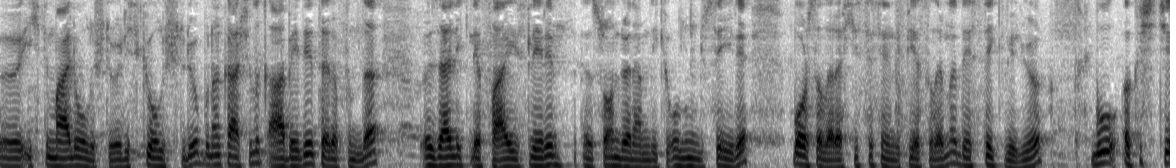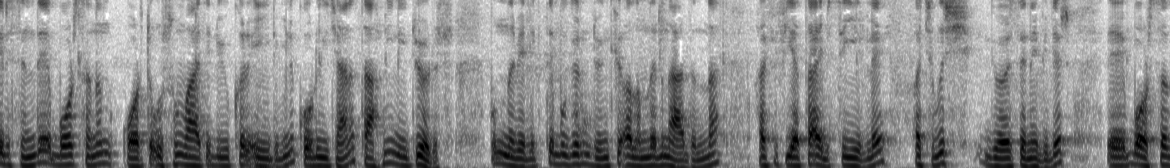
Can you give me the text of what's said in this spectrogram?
e, ihtimali oluşturuyor, riski oluşturuyor. Buna karşılık ABD tarafında özellikle faizlerin e, son dönemdeki olumlu seyri borsalara, hisse senedi piyasalarına destek veriyor. Bu akış içerisinde borsanın orta uzun vadeli yukarı eğilimini koruyacağını tahmin ediyoruz. Bununla birlikte bugün dünkü alımların ardından hafif yatay bir seyirle açılış gözlenebilir. E, borsa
